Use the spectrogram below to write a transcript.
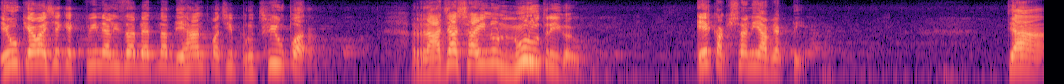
એવું કહેવાય છે કે ક્વીન એલિઝાબેથના દેહાંત પછી પૃથ્વી ઉપર રાજાશાહીનું નૂર ઉતરી ગયું. એક અક્ષરની આ વ્યક્તિ. ત્યાં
